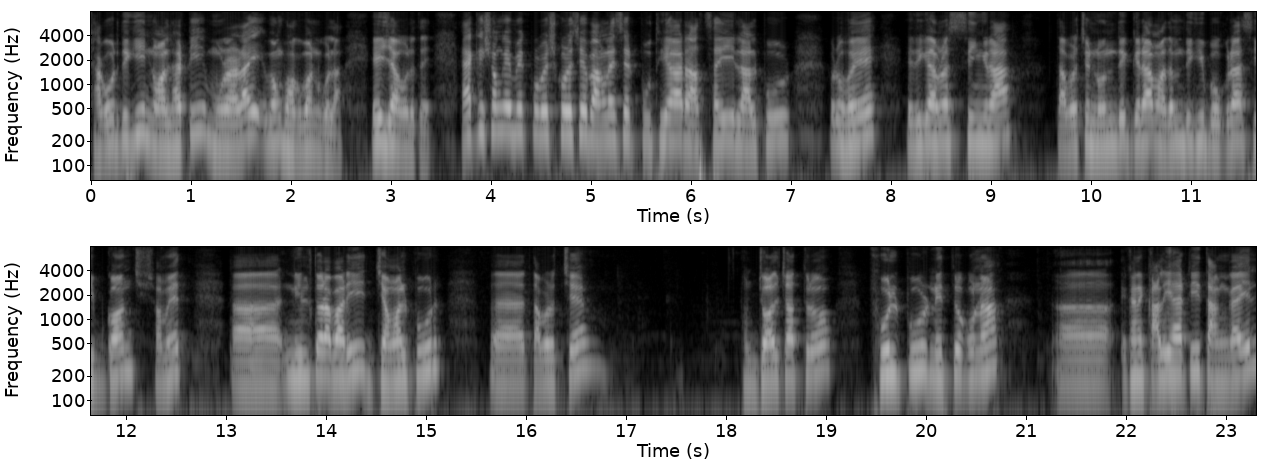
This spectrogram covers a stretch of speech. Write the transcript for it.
সাগরদিঘি, নলহাটি, মুরারাই এবং ভগবানগোলা এই জায়গাগুলোতে। একই সঙ্গে মেঘ প্রবেশ করেছে বাংলাদেশের পুথিয়া, রাজশাহী, লালপুর হয়ে। এদিকে আমরা সিংড়া, তারপর হচ্ছে নন্দীগ্রাম, আদমদিঘি, বগুড়া, শিবগঞ্জ সমেত নীলতরাবাড়ি, জামালপুর তারপর হচ্ছে জলছত্র, ফুলপুর, নেত্রকোনা এখানে কালীহাটি, টাঙ্গাইল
